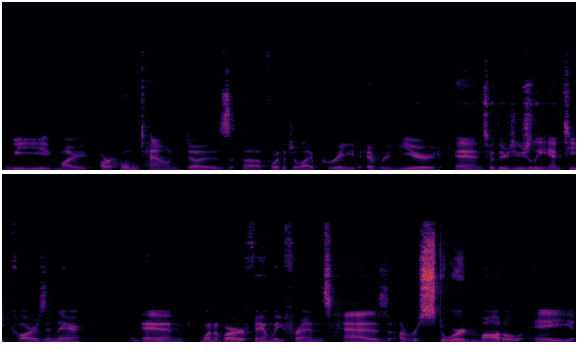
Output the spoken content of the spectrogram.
we my our hometown does a Fourth of July parade every year, and so there's usually antique cars in there. Oh, cool. and one of our family friends has a restored Model A,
